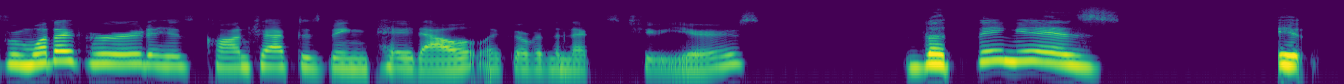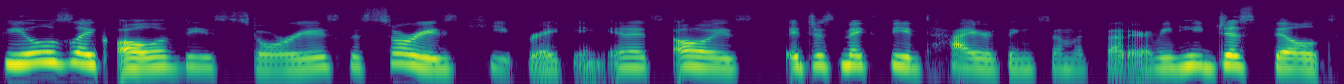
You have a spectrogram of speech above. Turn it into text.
From what I've heard, his contract is being paid out like over the next two years. The thing is, it feels like all of these stories, the stories keep breaking, and it's always, it just makes the entire thing so much better. I mean, he just built,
